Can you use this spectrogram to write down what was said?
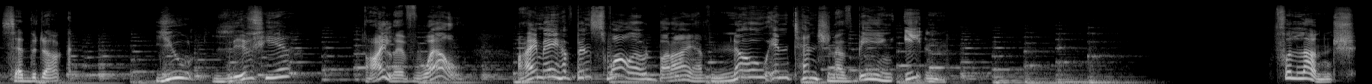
said the duck. You live here? I live well. I may have been swallowed, but I have no intention of being eaten. For lunch,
